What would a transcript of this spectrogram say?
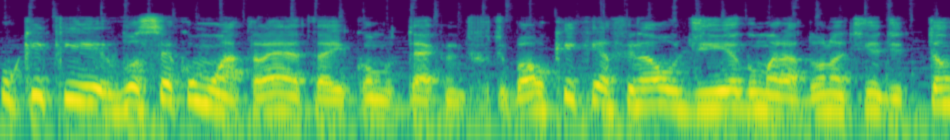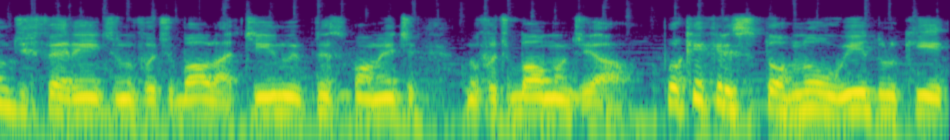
o que que você como atleta e como técnico de futebol, o que que afinal o Diego Maradona tinha de tão diferente no futebol latino e principalmente no futebol mundial? Por que que ele se tornou o ídolo que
